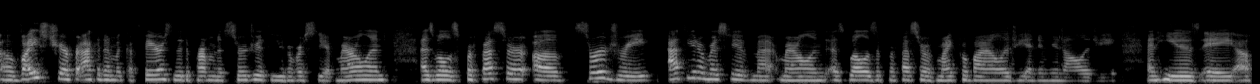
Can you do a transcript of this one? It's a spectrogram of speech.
uh, Vice Chair for Academic Affairs in the Department of Surgery at the University of Maryland, as well as Professor of Surgery at the University of Ma Maryland, as well as a Professor of Microbiology and Immunology. And he is a, a,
